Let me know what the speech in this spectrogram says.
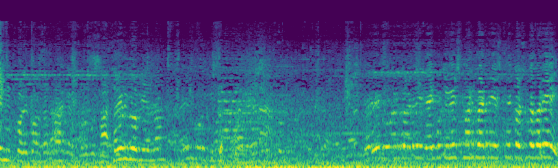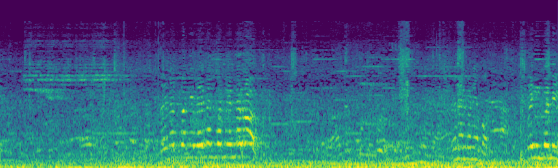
ಸೈಡಿಗೆ ನಿಂತ್ಕೊಳ್ಳಿ ಒಂದು ಸ್ವಲ್ಪ ಹೋಗಿ ಅಲ್ಲ ದಯವಿಟ್ಟು ವೇಸ್ಟ್ ಮಾಡಬೇಡ್ರಿ ಎಷ್ಟೇ ಬರೀ. ಬನ್ನಿ ಬನ್ನಿ ಎಲ್ಲರೂ. ಬನ್ನಿ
